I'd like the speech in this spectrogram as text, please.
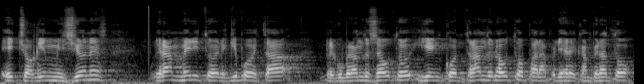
hecho aquí en Misiones. Gran mérito del equipo que está recuperando ese auto y encontrando el auto para pelear el campeonato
